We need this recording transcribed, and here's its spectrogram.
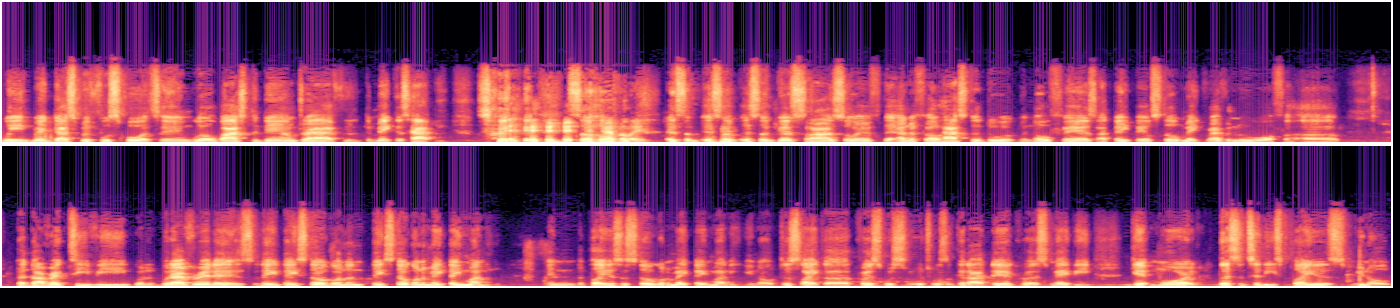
we we're desperate for sports and we'll watch the damn draft to make us happy. so Definitely. it's a it's a it's a good sign. So if the NFL has to do it with no fans, I think they'll still make revenue off of uh, the DirecTV, whatever it is. They they still gonna they still gonna make their money and the players are still going to make their money. You know, just like uh, Chris, which which was a good idea, Chris. Maybe get more, listen to these players. You know,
